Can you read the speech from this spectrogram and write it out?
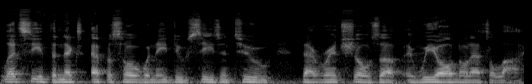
let's see if the next episode, when they do season two, that wrench shows up, and we all know that's a lie.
